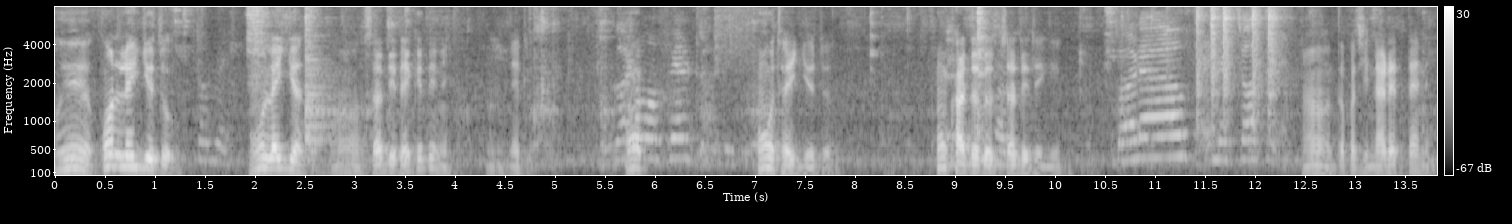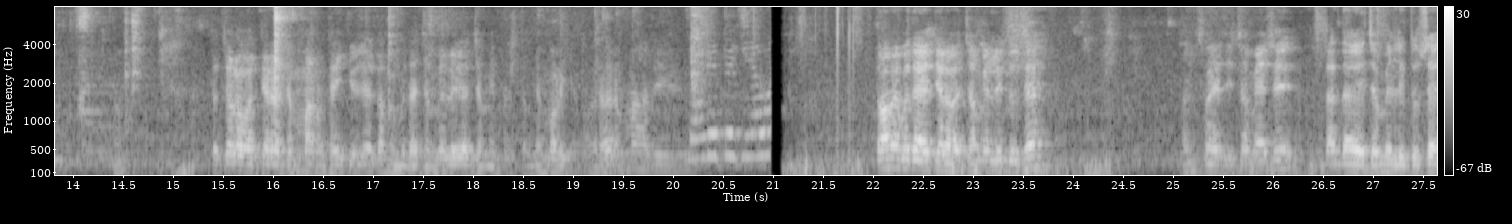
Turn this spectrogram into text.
એ કોણ લઈ ગયું તું? હું લઈ ગયો હતો હા શરદી થઈ ગઈ હતી ને? એટલે. હું શું થઈ ગયો હતું હું ખાધો તો શરદી થઈ ગઈ? હા તો પછી નડે જ થાય ને. હં? તો ચલો અત્યારે જમવાનું થઈ ગયું છે. તમે બધા જમી લઈએ જમીન પછી તમને મળીએ. હર હર મહાદેવ. તો અમે બધા અત્યારે જમી લીધું છે. હંસભાઈજી જમે છે. દાદાએ જમી લીધું છે.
